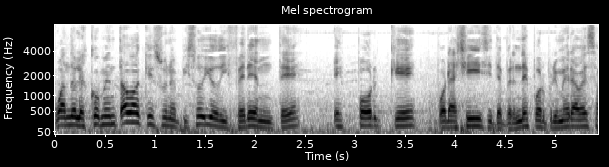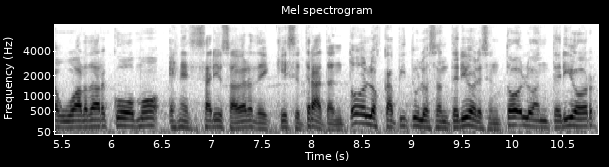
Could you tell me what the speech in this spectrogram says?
Cuando les comentaba que es un episodio diferente, es porque por allí, si te prendés por primera vez a guardar cómo, es necesario saber de qué se trata. En todos los capítulos anteriores, en todo lo anterior,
